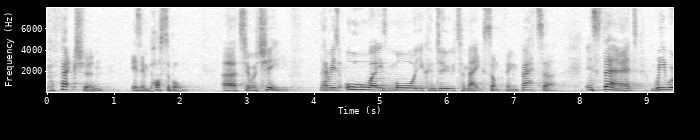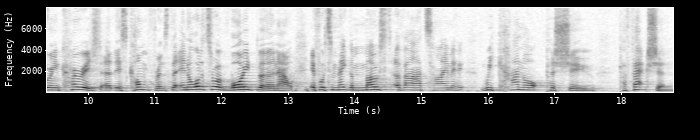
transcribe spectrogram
perfection is impossible uh, to achieve. There is always more you can do to make something better. Instead, we were encouraged at this conference that in order to avoid burnout, if we're to make the most of our time, we cannot pursue perfection.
